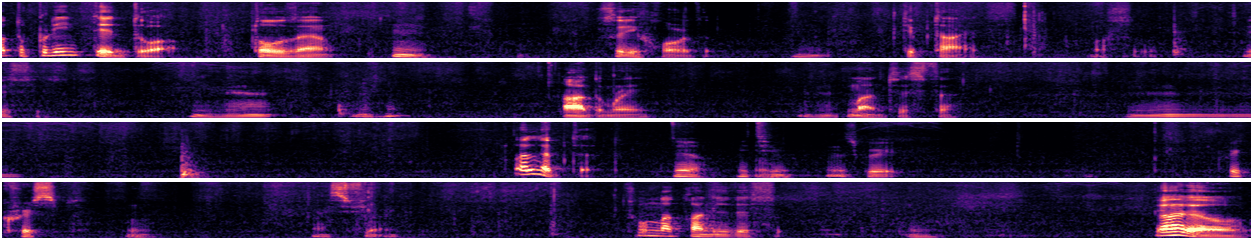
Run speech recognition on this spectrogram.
あとプリンテッドは当然、スリーホールド、う、ティプタイズ、マス、ミスス。い。アートマリイ、マンチェスター。うん。I love、うん、That's、そんな感じです。やはりあの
